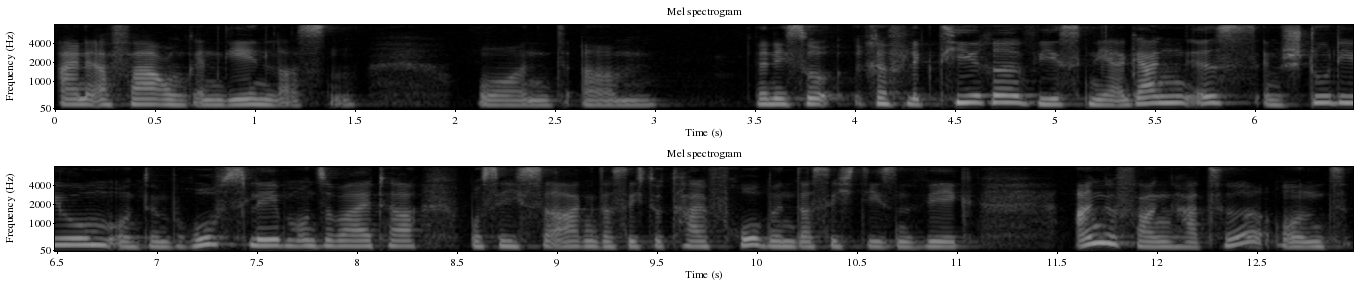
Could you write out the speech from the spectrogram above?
eine Erfahrung entgehen lassen. Und ähm, wenn ich so reflektiere, wie es mir ergangen ist im Studium und im Berufsleben und so weiter, muss ich sagen, dass ich total froh bin, dass ich diesen Weg angefangen hatte und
